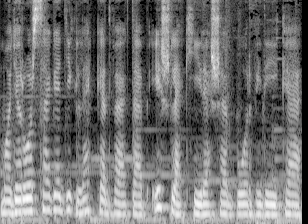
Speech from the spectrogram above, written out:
Magyarország egyik legkedveltebb és leghíresebb borvidéke.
